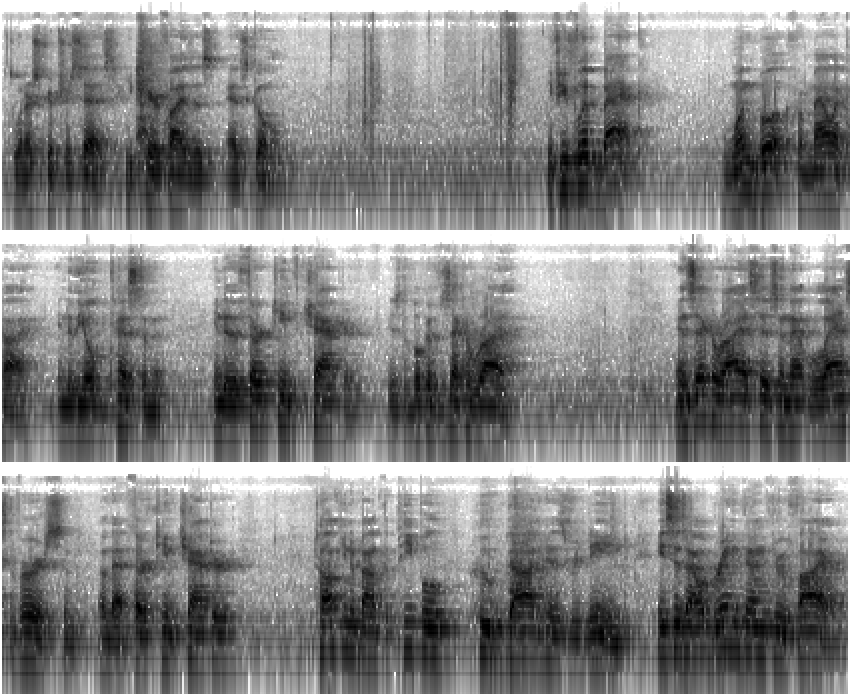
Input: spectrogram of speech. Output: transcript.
That's what our scripture says. He purifies us as gold. If you flip back one book from Malachi, into the Old Testament, into the 13th chapter, is the book of Zechariah. And Zechariah says in that last verse of that 13th chapter, talking about the people who God has redeemed, he says, I will bring them through fire.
